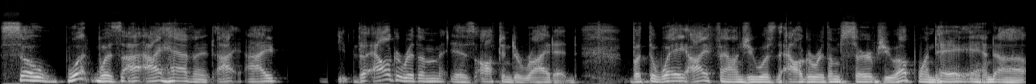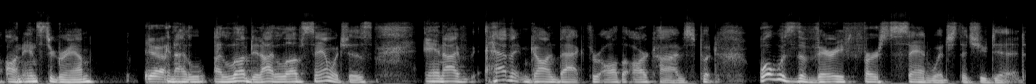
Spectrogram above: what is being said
So what was I, I haven't I, I the algorithm is often derided, but the way I found you was the algorithm served you up one day and uh, on Instagram. Yeah. And I I loved it. I love sandwiches, and I haven't gone back through all the archives. But what was the very first sandwich that you did?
